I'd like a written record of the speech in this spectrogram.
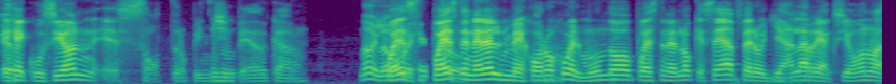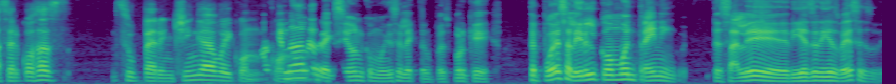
Ejecución, es otro pinche pedo, cabrón. No, y luego, Puedes, ejemplo, puedes tener el mejor ojo del mundo, puedes tener lo que sea, pero ya la reacción o hacer cosas súper en chinga, güey, con... más que nada la reacción, como dice Lector, pues porque te puede salir el combo en training, güey. Te sale 10 de 10 veces, güey.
